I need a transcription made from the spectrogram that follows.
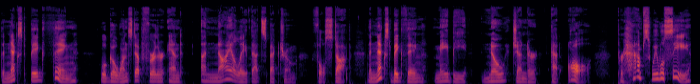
the next big thing will go one step further and annihilate that spectrum full stop. The next big thing may be no gender at all. Perhaps we will see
